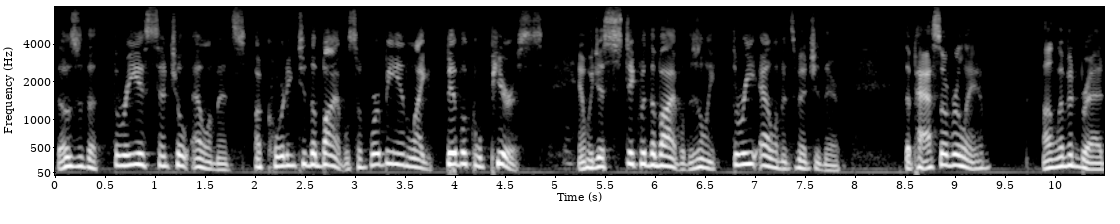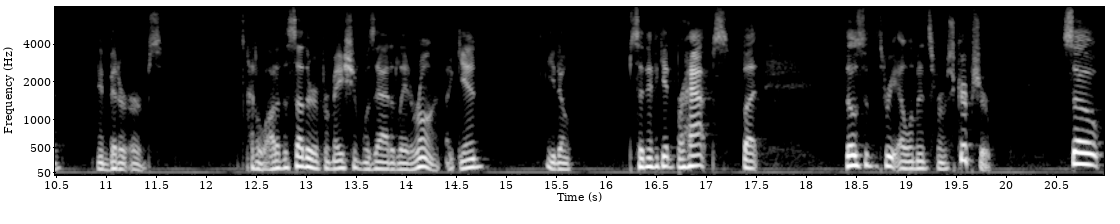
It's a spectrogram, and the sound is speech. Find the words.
Those are the three essential elements according to the Bible. So if we're being like biblical purists and we just stick with the Bible, there's only three elements mentioned there the Passover lamb, unleavened bread, and bitter herbs. And a lot of this other information was added later on. Again, you know, significant perhaps, but those are the three elements from Scripture. So,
